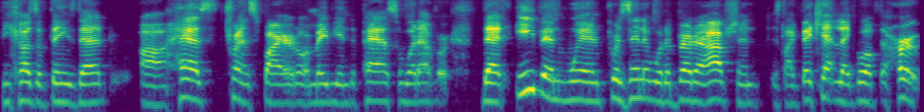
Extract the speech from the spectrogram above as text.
because of things that uh, has transpired or maybe in the past or whatever that even when presented with a better option it's like they can't let go of the hurt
